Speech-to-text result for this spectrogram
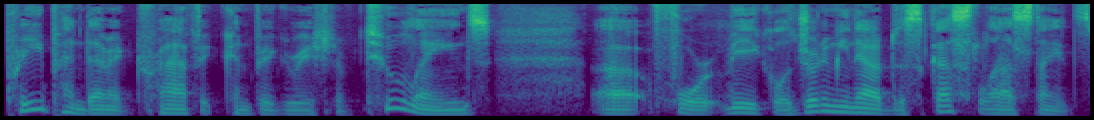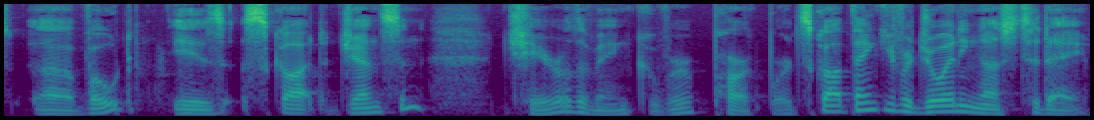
pre pandemic traffic configuration of two lanes uh, for vehicles. Joining me now to discuss last night's uh, vote is Scott Jensen, chair of the Vancouver Park Board. Scott, thank you for joining us today.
